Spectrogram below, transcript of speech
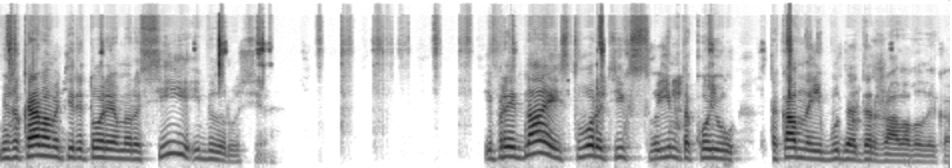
між окремими територіями Росії і Білорусі? І приєднає і створить їх своїм такою, така в неї буде держава велика.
